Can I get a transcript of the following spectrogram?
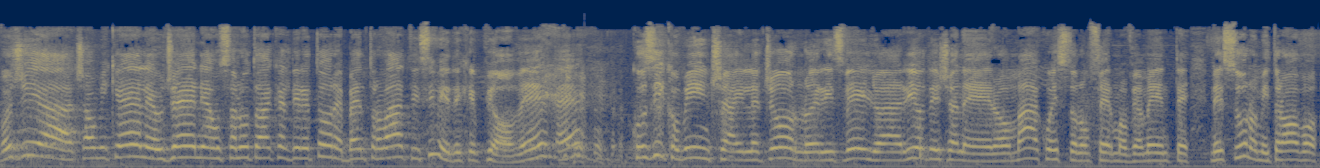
Buongiorno, ciao Michele, Eugenia, un saluto anche al direttore, ben trovati. Si vede che piove, eh? Così comincia il giorno e risveglio a Rio de Janeiro, ma questo non ferma ovviamente nessuno. Mi trovo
